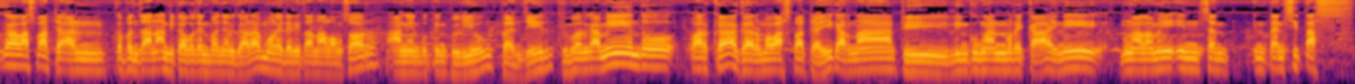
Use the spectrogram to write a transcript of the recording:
kewaspadaan kebencanaan di Kabupaten Banjarnegara mulai dari tanah longsor, angin puting beliung, banjir. Himbauan kami untuk warga agar mewaspadai karena di lingkungan mereka ini mengalami intensitas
